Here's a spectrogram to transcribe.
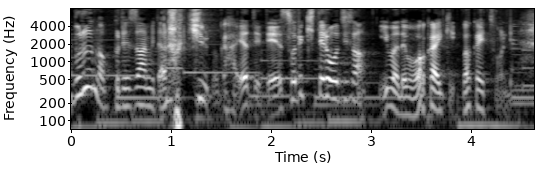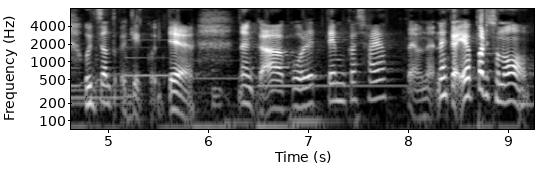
ブルーのブレザーみたいなの着るのが流行っててそれ着てるおじさん。今でも若い若いつもりおじさんとか結構いて。なんかこれって昔流行ったよね。なんかやっぱりその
